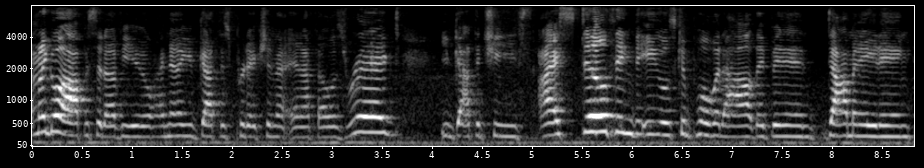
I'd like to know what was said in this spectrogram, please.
I'm gonna go opposite of you. I know you've got this prediction that NFL is rigged. You've got the Chiefs. I still think the Eagles can pull it out. They've been dominating.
